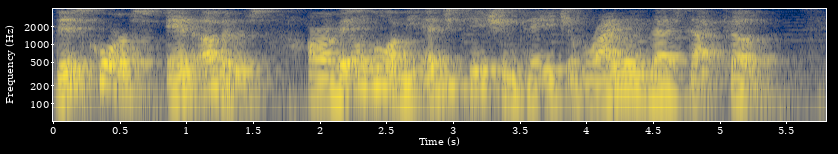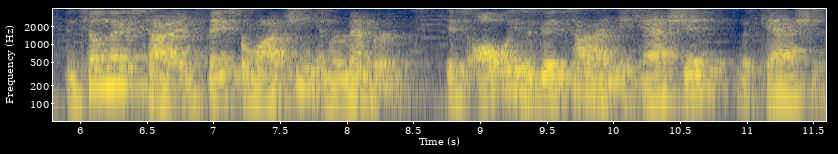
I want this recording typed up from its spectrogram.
This course and others are available on the education page of rinoinvest.com. Until next time, thanks for watching, and remember, it's always a good time to cash in with Cassian.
